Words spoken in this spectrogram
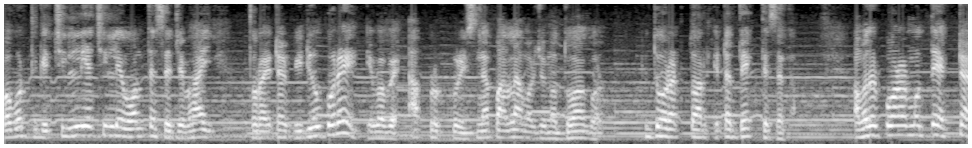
কবর থেকে চিল্লিয়ে চিল্লিয়ে বলতেছে যে, ভাই, তোরা এটার ভিডিও করে এভাবে আপলোড করিস না, পারলে আমার জন্য দোয়া কর। কিন্তু ওরা তো আর এটা দেখতেছে না। আমাদের পড়ার মধ্যে একটা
